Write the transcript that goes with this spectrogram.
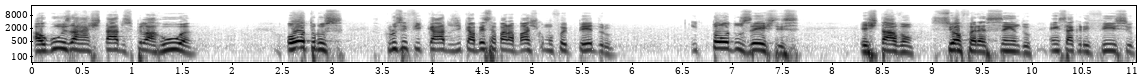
Alguns arrastados pela rua, outros crucificados de cabeça para baixo, como foi Pedro. E todos estes estavam se oferecendo em sacrifício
